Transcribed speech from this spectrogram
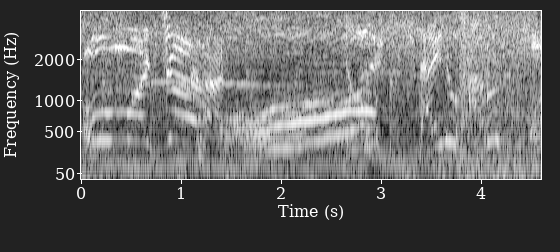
オーマイガーお人のオ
